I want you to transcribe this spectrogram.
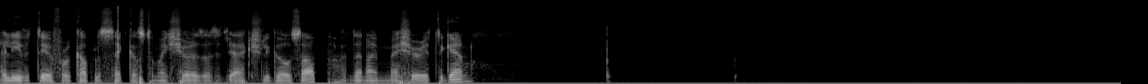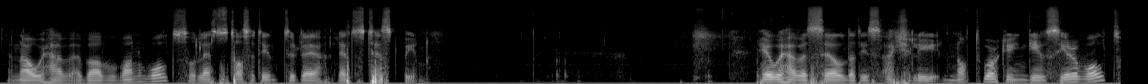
I leave it there for a couple of seconds to make sure that it actually goes up and then I measure it again And now we have above 1 volt, so let's toss it into the let's test bin. Here we have a cell that is actually not working, gives 0 volt.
